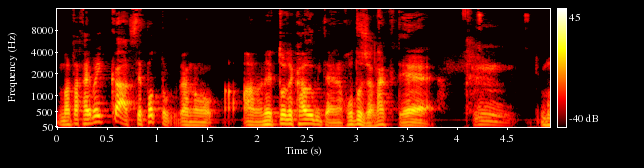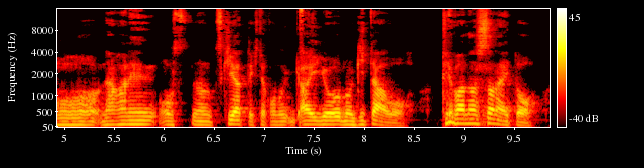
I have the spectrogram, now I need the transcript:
また買えばいいか、つってポッと、あの、あの、ネットで買うみたいなことじゃなくて、うん。もう、長年お付き合ってきたこの愛用のギターを手放さないと、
